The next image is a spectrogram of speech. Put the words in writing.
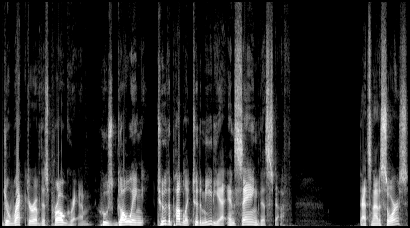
director of this program who's going to the public, to the media, and saying this stuff. That's not a source.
